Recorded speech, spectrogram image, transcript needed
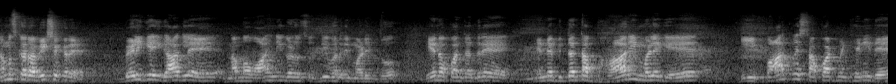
ನಮಸ್ಕಾರ ವೀಕ್ಷಕರೇ. ಬೆಳಿಗ್ಗೆ ಈಗಾಗಲೇ ನಮ್ಮ ವಾಹಿನಿಗಳು ಸುದ್ದಿ ವರದಿ ಮಾಡಿದ್ದು. ಏನಪ್ಪ ಅಂತಂದ್ರೆ, ನಿನ್ನೆ ಬಿದ್ದಂತ ಭಾರಿ ಮಳೆಗೆ ಈ ಪಾರ್ಕ್ ವೆಸ್ಟ್ ಅಪಾರ್ಟ್ಮೆಂಟ್ ಏನಿದೆ,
